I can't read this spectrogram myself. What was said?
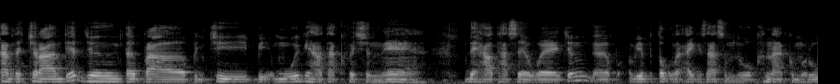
កាន់តែច្រើនទៀតយើងទៅប្រើបញ្ជីពាក្យមួយគេហៅថា questionnaire ដែលហៅថា survey អញ្ចឹងវាផ្ទុកនៅឯកសារសំណួរຂະຫນាតគំរូ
